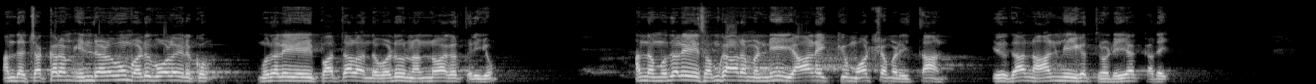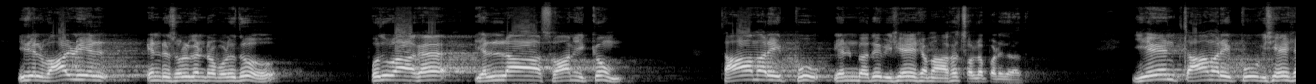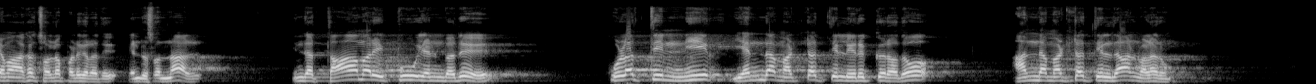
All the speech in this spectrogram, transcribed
அந்த சக்கரம் இன்றளவும் வடு போல இருக்கும். முதலையை பார்த்தால் அந்த வடு நன்றாக தெரியும். அந்த முதலையை சம்ஹாரம் பண்ணி யானைக்கு மோட்சம் அளித்தான் இதுதான் ஆன்மீகத்தினுடைய கதை. இதில் வாழ்வியல் என்று சொல்கின்ற பொழுது பொதுவாக எல்லா சுவாமிக்கும் தாமரை பூ என்பது விசேஷமாக சொல்லப்படுகிறது. ஏன் தாமரை பூ விசேஷமாக சொல்லப்படுகிறது என்று சொன்னால் இந்த தாமரை பூ என்பது குளத்தின் நீர் எந்த மட்டத்தில் இருக்கிறதோ அந்த மட்டத்தில் தான் வளரும்.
